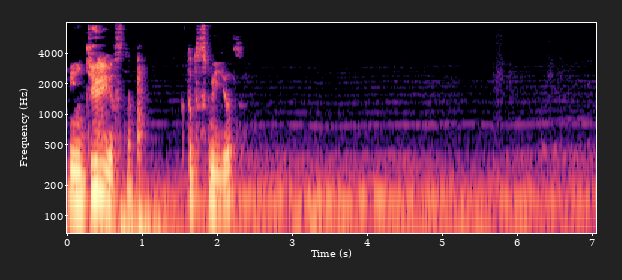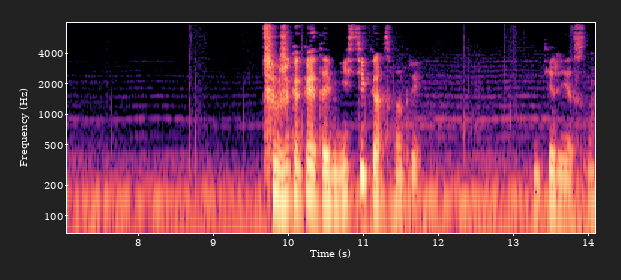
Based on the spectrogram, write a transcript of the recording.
Интересно. Кто-то смеется. Это уже какая-то мистика, смотри. Интересно.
